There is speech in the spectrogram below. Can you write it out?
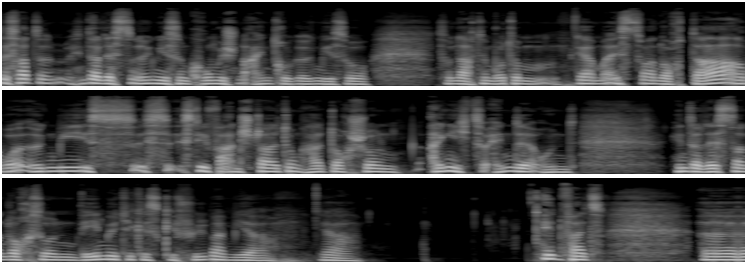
das hat, hinterlässt dann irgendwie so einen komischen Eindruck, irgendwie so, so nach dem Motto, ja, man ist zwar noch da, aber irgendwie ist, ist, ist die Veranstaltung halt doch schon eigentlich zu Ende und hinterlässt dann doch so ein wehmütiges Gefühl bei mir, ja. Jedenfalls äh,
